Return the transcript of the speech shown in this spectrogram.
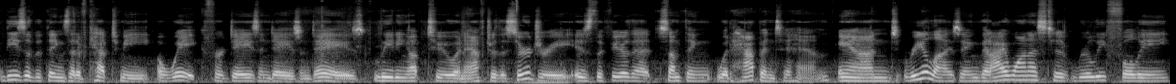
these are the things that have kept me awake for days and days and days leading up to and after the surgery is the fear that something would happen to him and realizing that I want us to really fully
